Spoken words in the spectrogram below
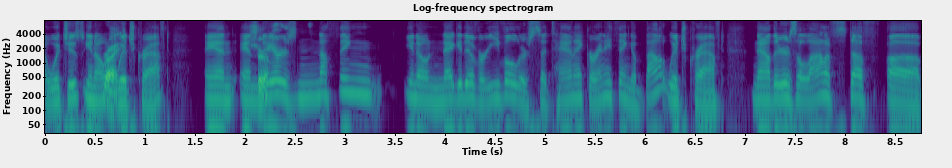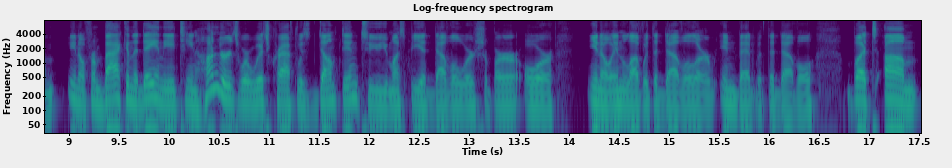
which is you know Right. witchcraft, and and Sure. there's nothing you know negative or evil or satanic or anything about witchcraft. Now there's a lot of stuff um, you know from back in the day in the 1800s where witchcraft was dumped into. You must be a devil worshiper or you know in love with the devil or in bed with the devil. But um,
